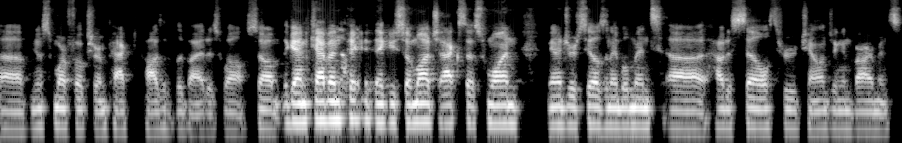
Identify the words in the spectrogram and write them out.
uh, you know, some more folks are impacted positively by it as well. So again, Kevin. Piket, thank you so much. Access One, Manager Sales Enablement, uh, how to sell through challenging environments.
